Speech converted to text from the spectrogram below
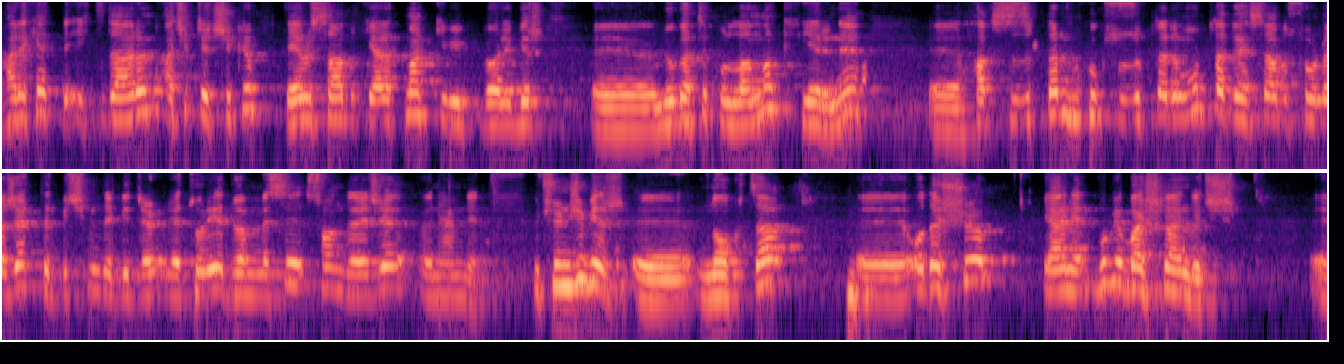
hareketle iktidarın açıkça çıkıp devir sabık yaratmak gibi böyle bir e, lügatı kullanmak yerine e, haksızlıkların, hukuksuzlukların mutlaka hesabı sorulacaktır biçimde bir retoriğe dönmesi son derece önemli. Üçüncü bir e, nokta e, o da şu yani bu bir başlangıç. E,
